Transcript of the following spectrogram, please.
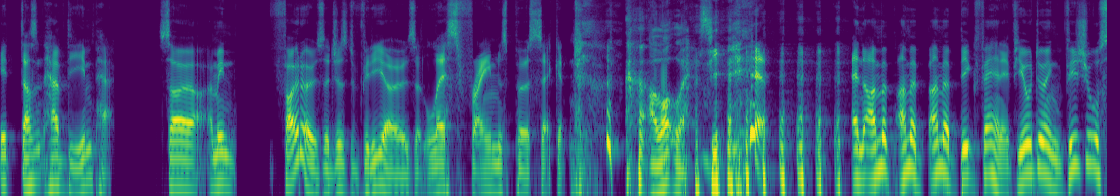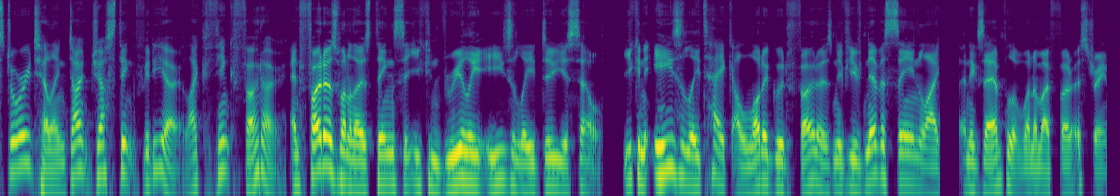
It doesn't have the impact. So I mean, photos are just videos at less frames per second. a lot less, yeah. yeah. And I'm a I'm a I'm a big fan. If you're doing visual storytelling, don't just think video. Like think photo. And photo is one of those things that you can really easily do yourself. You can easily take a lot of good photos. And if you've never seen like an example of one of my photo streams,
